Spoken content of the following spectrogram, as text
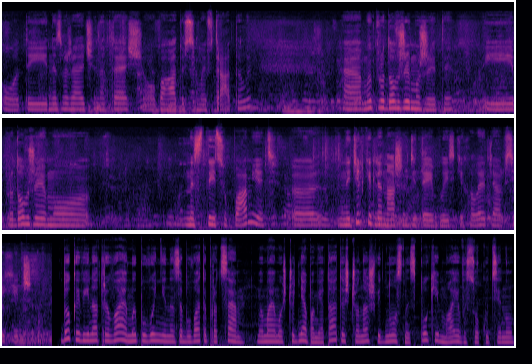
От і незважаючи на те, що багато сімей втратили, е, ми продовжуємо жити і продовжуємо нести цю пам'ять е, не тільки для наших дітей, близьких, але й для всіх інших. Доки війна триває, ми повинні не забувати про це. Ми маємо щодня пам'ятати, що наш відносний спокій має високу ціну.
